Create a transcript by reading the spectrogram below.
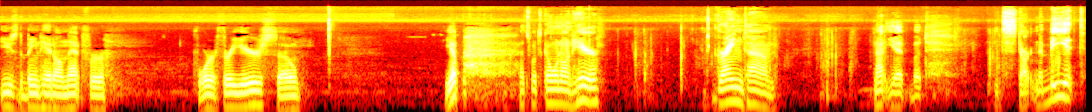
used the bean head on that for four or three years so yep that's what's going on here. It's grain time. Not yet but it's starting to be it.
